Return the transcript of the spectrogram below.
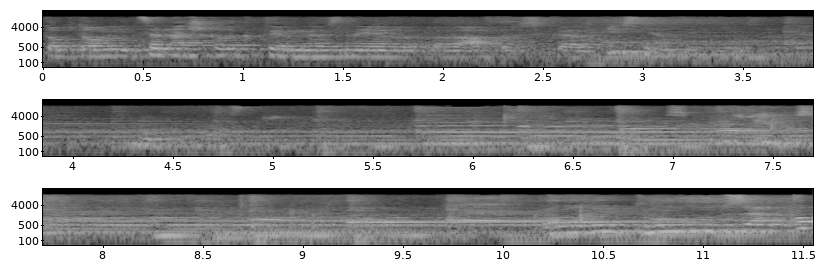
тобто це наш колективна з нею е, авторська пісня. Ну, Коли тут закоханий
